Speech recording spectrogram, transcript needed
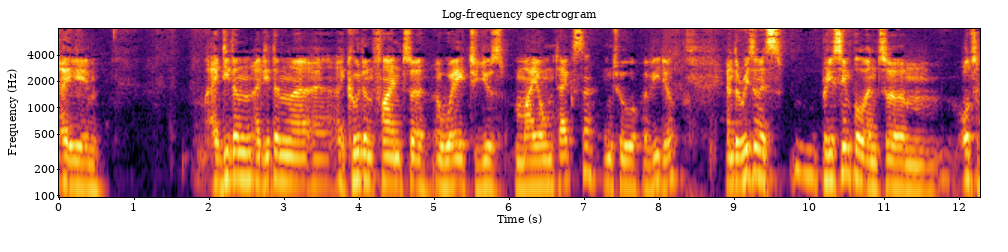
I I didn't I didn't uh, I couldn't find uh, a way to use my own text into a video, and the reason is pretty simple and um, also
